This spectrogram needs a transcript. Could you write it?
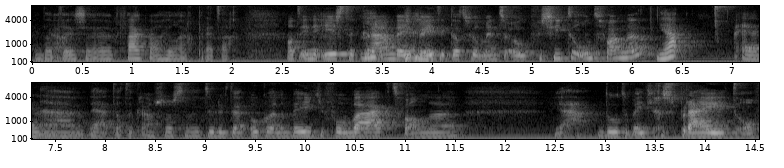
dat Ja. is eh, vaak wel heel erg prettig. Want in de eerste kraamweek weet ik dat veel mensen ook visite ontvangen. Ja, En eh, ja, dat de kraamzorgster natuurlijk daar ook wel een beetje voor waakt van... eh, ja, doe het een beetje gespreid of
